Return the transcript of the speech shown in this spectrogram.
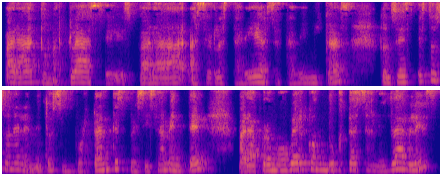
para tomar clases, para hacer las tareas académicas. Entonces, estos son elementos importantes precisamente para promover conductas saludables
